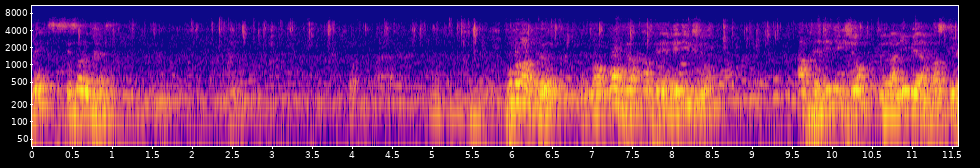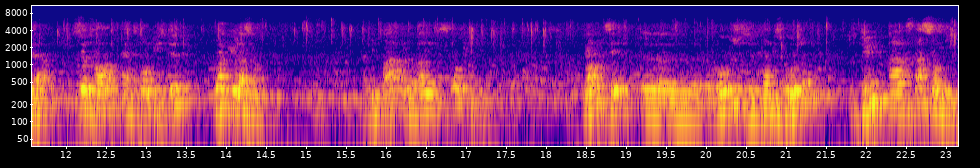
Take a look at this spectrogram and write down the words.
mais c'est ça le principe. Pour un peu, donc enfin, après réduction, après réduction de la lumière vasculaire, se forme un thrombus de coagulation par le ralentissement du Donc c'est euh, rouge, le thrombus rouge, dû à la sanguine.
